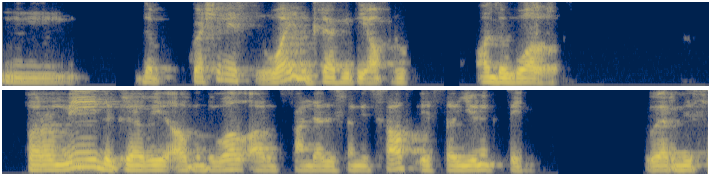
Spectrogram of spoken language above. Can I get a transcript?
Mm, the question is why the graffiti of on the wall? For me, the graffiti of the wall or vandalism itself is a unique thing, where these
